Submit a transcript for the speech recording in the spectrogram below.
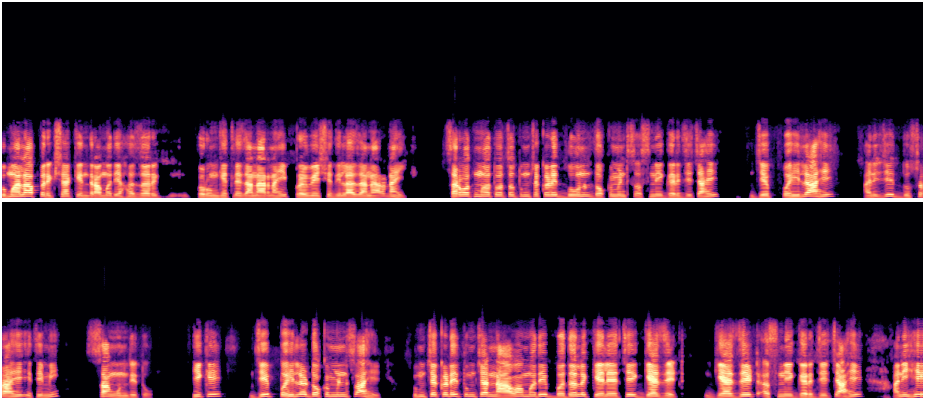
तुम्हाला परीक्षा केंद्रामध्ये हजर करून घेतले जाणार नाही प्रवेश दिला जाणार नाही. सर्वात महत्वाचं तुमच्याकडे दोन डॉक्युमेंट्स असणे गरजेचे आहे. जे पहिलं आहे आणि जे दुसरं आहे इथे मी सांगून देतो. ठीक आहे? जे पहिलं डॉक्युमेंट्स आहे तुमच्याकडे तुमच्या नावामध्ये बदल केल्याचे गॅझेट गॅझेट असणे गरजेचे आहे. आणि हे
